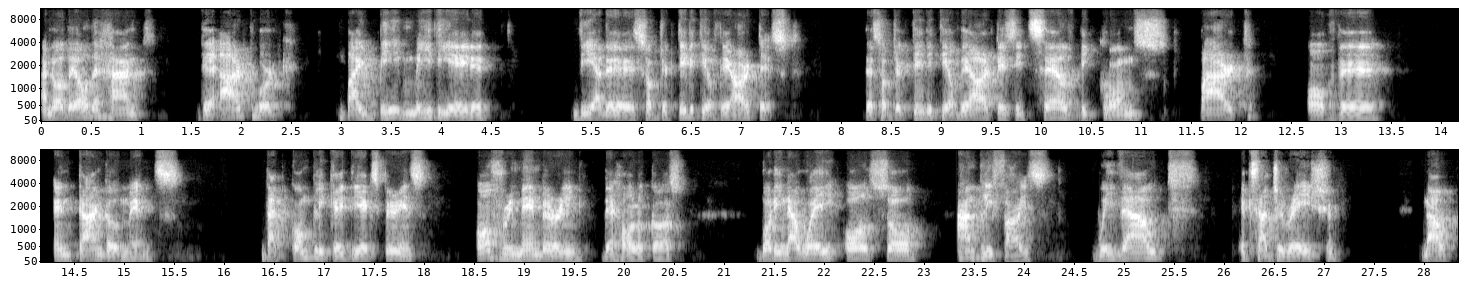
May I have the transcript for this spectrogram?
And on the other hand, the artwork, by being mediated via the subjectivity of the artist, the subjectivity of the artist itself becomes part of the entanglements that complicate the experience of remembering the Holocaust, but in a way also amplifies without exaggeration. Now,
